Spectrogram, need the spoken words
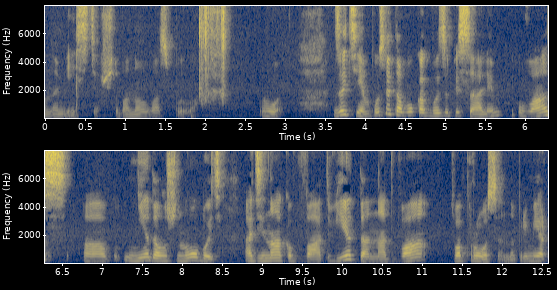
на месте, чтобы оно у вас было. Вот. Затем, после того, как вы записали, у вас э, не должно быть одинакового ответа на два вопроса. Например,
